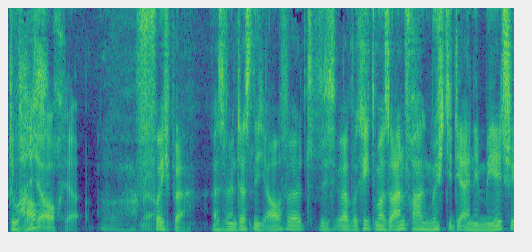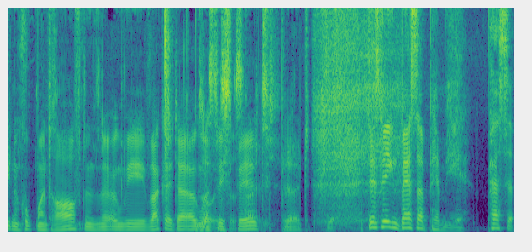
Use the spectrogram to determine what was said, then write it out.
Du auch? Ich auch, ja. Furchtbar. Also wenn das nicht aufhört, ich, aber kriegt immer so Anfragen, möchtet ihr eine Mail schicken, dann guckt man drauf, dann irgendwie wackelt da irgendwas So durchs Bild. halt. Blöd. Deswegen besser per Mail. Besser,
